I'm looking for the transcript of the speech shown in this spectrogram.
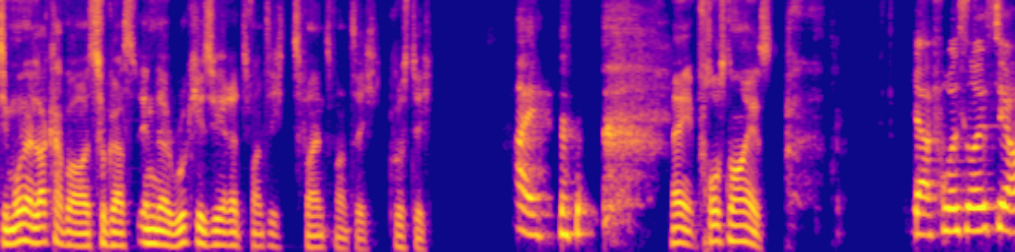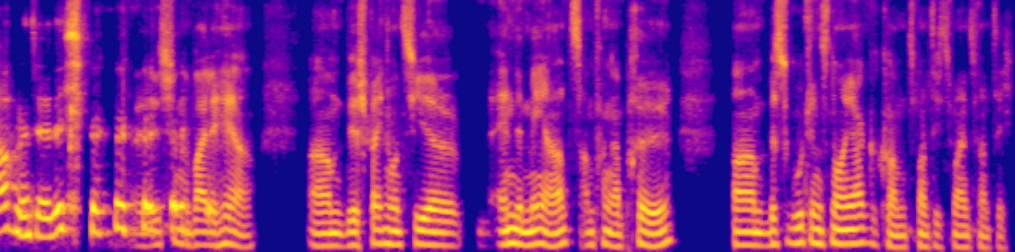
Simone Lackerbauer ist zu Gast in der Rookie-Serie 2022. Grüß dich. Hi. Hey, frohes Neues. Ja, frohes Neues dir auch natürlich. Das ist schon eine Weile her. Ähm, wir sprechen uns hier Ende März, Anfang April. Ähm, bist du gut ins neue Jahr gekommen, 2022?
